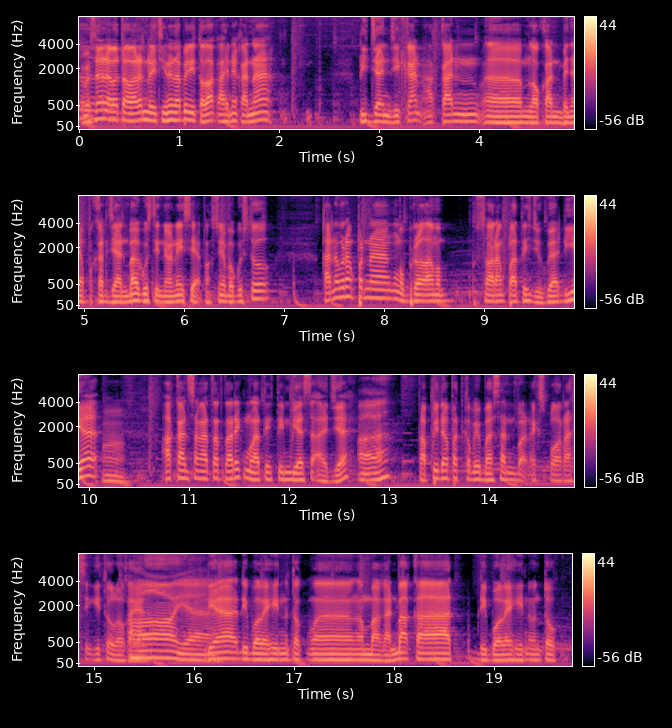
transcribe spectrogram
Maksudnya dapat tawaran dari Cina tapi ditolak akhirnya karena dijanjikan akan eh, melakukan banyak pekerjaan bagus di Indonesia. Maksudnya bagus tuh karena orang pernah ngobrol sama seorang pelatih juga, dia Hmm. Akan sangat tertarik melatih tim biasa aja, Heeh. tapi dapat kebebasan bereksplorasi gitu loh kayak. Oh iya. Dia dibolehin untuk mengembangkan bakat, dibolehin untuk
